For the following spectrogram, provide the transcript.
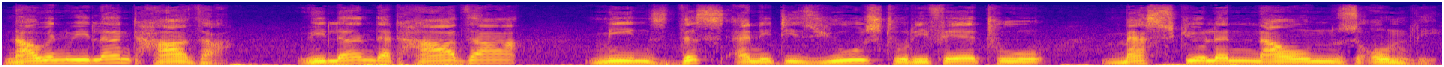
Now when we learned hadha, we learned that hadha means this and it is used to refer to masculine nouns only.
